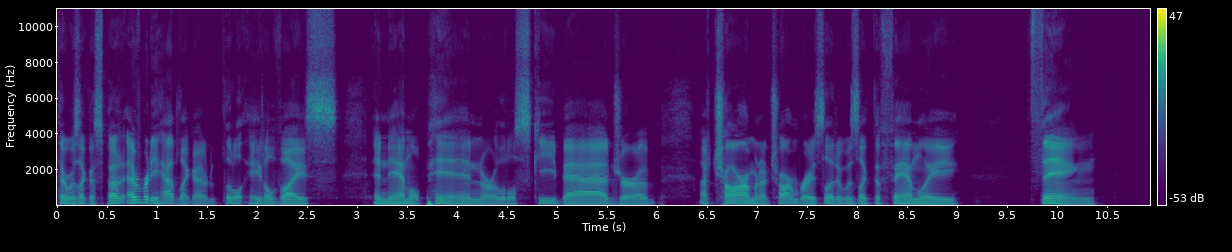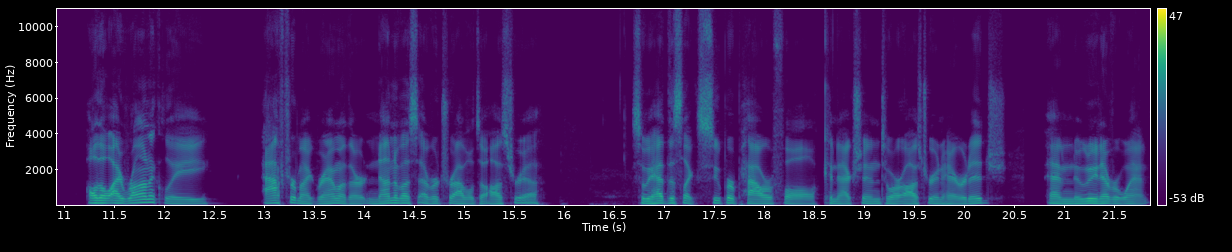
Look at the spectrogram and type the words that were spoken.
there was like a special. Everybody had like a little Edelweiss enamel pin or a little ski badge or a a charm and a charm bracelet. It was like the family thing. Although ironically, after my grandmother, none of us ever traveled to Austria. So we had this like super powerful connection to our Austrian heritage, and we never went,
